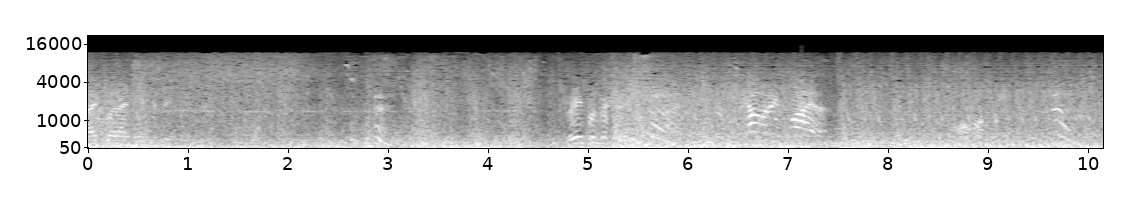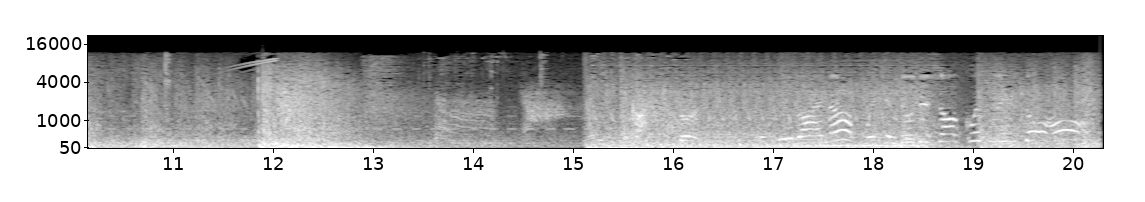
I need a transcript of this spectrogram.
Right where I need to be. Repositioning. Covering fire. You line up, we can do this all quickly and go home.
